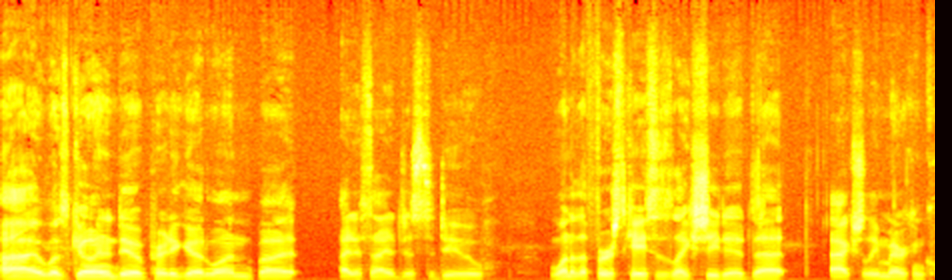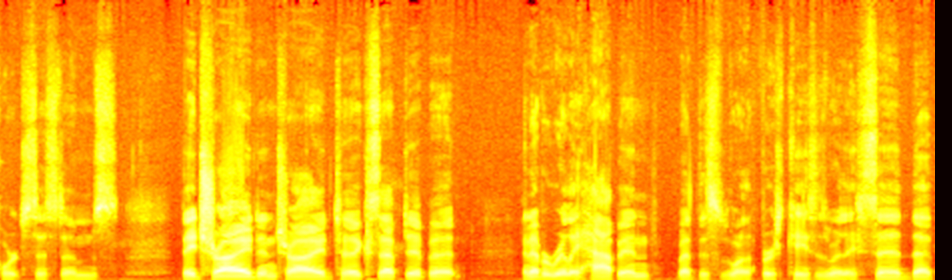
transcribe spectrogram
I was going to do a pretty good one, but I decided just to do one of the first cases like she did that actually American court systems they tried and tried to accept it, but it never really happened. But this was one of the first cases where they said that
